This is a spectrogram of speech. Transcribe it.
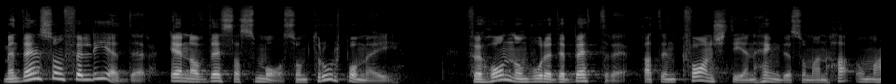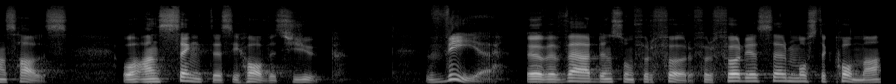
Men den som förleder en av dessa små som tror på mig, för honom vore det bättre att en kvarnsten hängdes om hans hals och han sänktes i havets djup. Ve över världen som förför, förföljelser måste komma,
